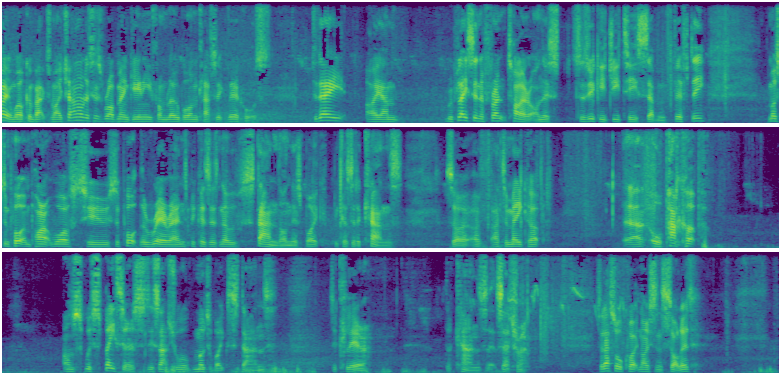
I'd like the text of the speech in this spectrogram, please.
Hi and welcome back to my channel. This is Rob Menghini from Lowbourne Classic Vehicles. Today I am replacing the front tyre on this Suzuki GT750. Most important part was to support the rear end because there's no stand on this bike because of the cans. So I've had to make up uh, or pack up on, with spacers this actual motorbike stand to clear the cans etc so that's all quite nice and solid.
